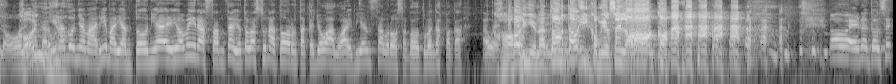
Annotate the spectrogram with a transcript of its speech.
No, le mandaron una doña María, María Antonia, y dijo, mira, Santa, yo te voy a hacer una torta que yo hago, ay, bien sabrosa, cuando tú vengas para acá. Ah, bueno. Coño, una torta y comióse loco. Ah, bueno, entonces,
